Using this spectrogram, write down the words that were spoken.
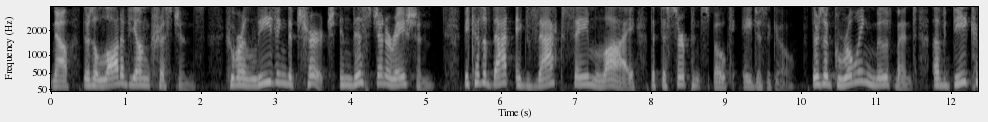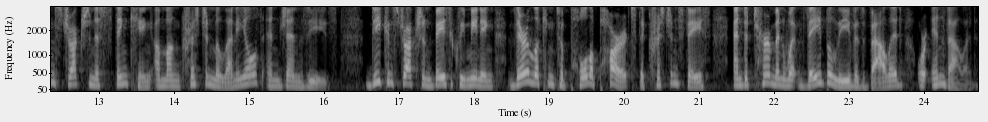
Now, there's a lot of young Christians who are leaving the church in this generation because of that exact same lie that the serpent spoke ages ago. There's a growing movement of deconstructionist thinking among Christian millennials and Gen Zs. Deconstruction basically meaning they're looking to pull apart the Christian faith and determine what they believe is valid or invalid.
